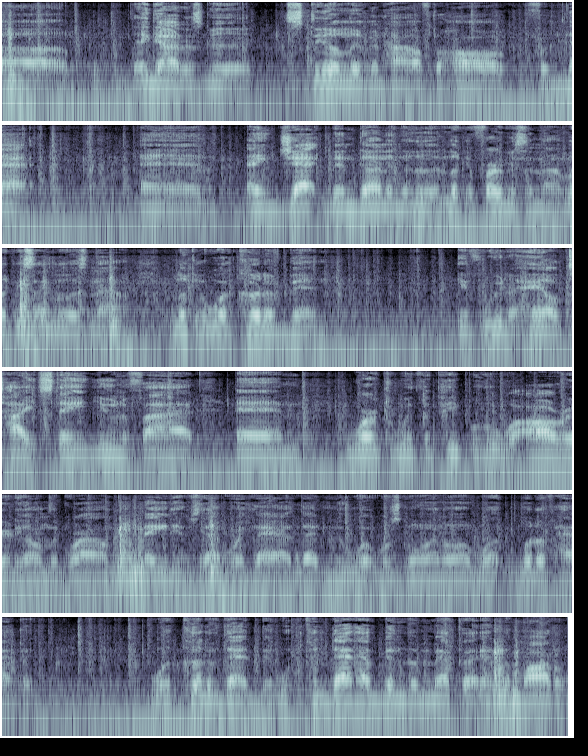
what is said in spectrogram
Uh, they got us good. Still living high off the hog from that. And ain't Jack been done in the hood. Look at Ferguson now. Look at St. Louis now. Look at what could have been if we'd have held tight, stayed unified, and worked with the people who were already on the ground, the natives that were there that knew what was going on, what would have happened? What could have that been? Could that have been the Mecca and the model?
